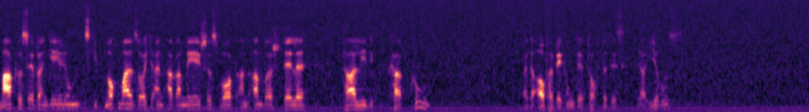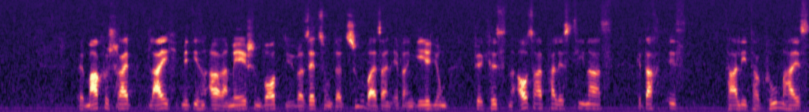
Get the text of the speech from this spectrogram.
Markus-Evangelium. Es gibt nochmal solch ein aramäisches Wort an anderer Stelle, Talid Kakum, bei der Auferweckung der Tochter des Jairus. Äh, Markus schreibt gleich mit diesem aramäischen Wort die Übersetzung dazu, weil sein Evangelium für Christen außerhalb Palästinas gedacht ist. Talitakum heißt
